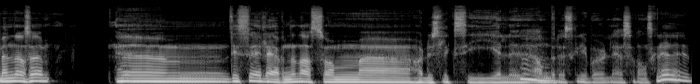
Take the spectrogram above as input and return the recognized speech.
Men altså eh, disse elevene da som har dysleksi eller andre skrive- og lesevansker, eller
